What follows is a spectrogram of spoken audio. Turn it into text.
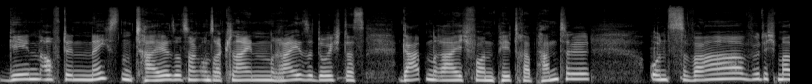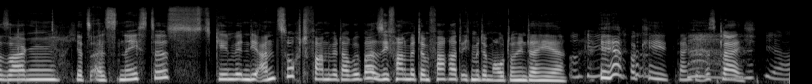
gehen auf den nächsten Teil sozusagen unserer kleinen Reise durch das Gartenreich von Petra Pantel. Und zwar würde ich mal sagen, jetzt als nächstes gehen wir in die Anzucht, fahren wir darüber. Sie fahren mit dem Fahrrad, ich mit dem Auto hinterher. Okay. Ja, okay, danke, bis gleich. Ja.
